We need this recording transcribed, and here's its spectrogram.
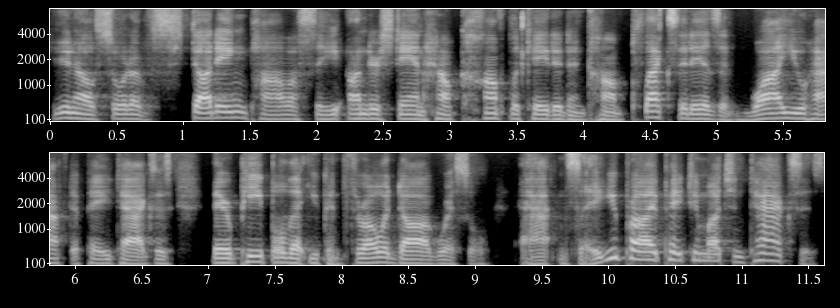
you know, sort of studying policy, understand how complicated and complex it is and why you have to pay taxes. They're people that you can throw a dog whistle at and say, you probably pay too much in taxes.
